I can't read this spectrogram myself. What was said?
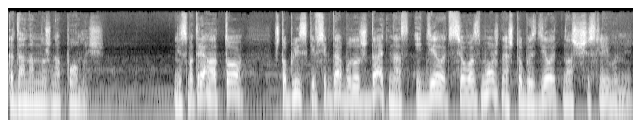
когда нам нужна помощь. Несмотря на то, что близкие всегда будут ждать нас и делать все возможное, чтобы сделать нас счастливыми.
